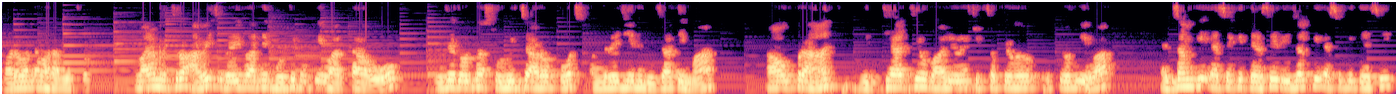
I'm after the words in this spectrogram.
બરાબર ને મારા મિત્રો? મારા મિત્રો, આવી જ રવિવારની મોટી મોટી વાર્તાઓ, રોજે રોજના સુવિચારો કોર્સ અંગ્રેજી અને ગુજરાતીમાં. આ ઉપરાંત વિદ્યાર્થીઓ વાલીઓને શિક્ષકો ઉપયોગી એવા. એક્ઝામ કી એસે કી તેસી રિઝલ્ટ કી એસે કી તૈસી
